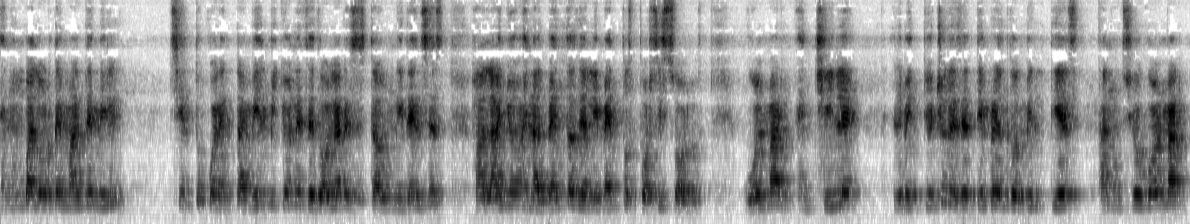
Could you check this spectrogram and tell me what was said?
en un valor de más de mil 140 mil millones de dólares estadounidenses al año en las ventas de alimentos por sí solos. Walmart en Chile, el 28 de septiembre del 2010, anunció Walmart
